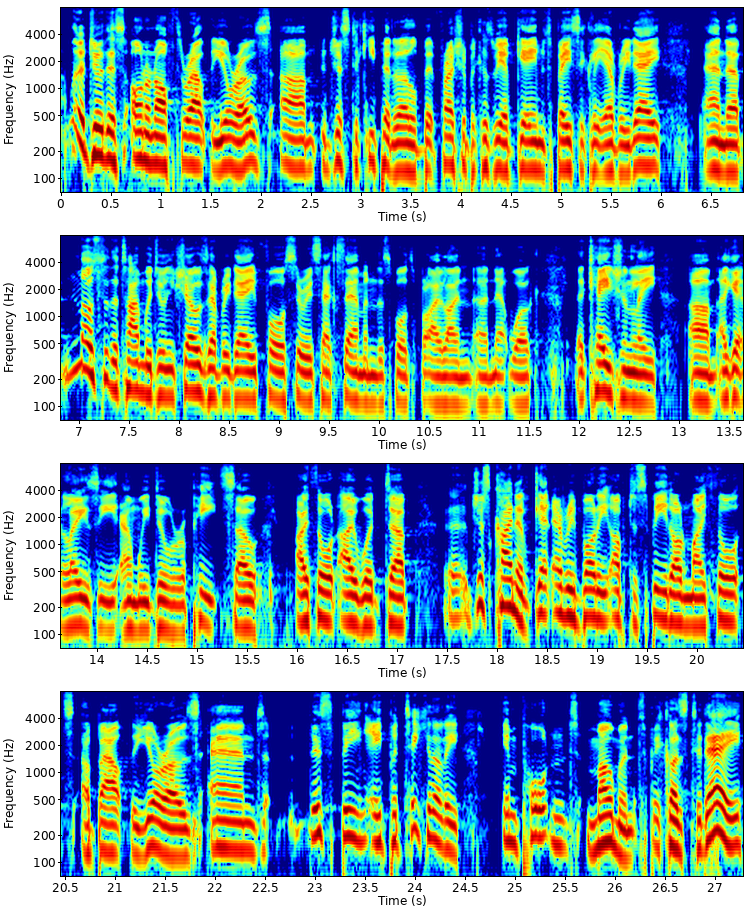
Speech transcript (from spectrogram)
I'm going to do this on and off throughout the Euros, um, just to keep it a little bit fresher, because we have games basically every day, and uh, most of the time we're doing shows every day for SiriusXM and the Sports Byline uh, Network. Occasionally, um, I get lazy and we do a repeat, so I thought I would. Uh, uh, just kind of get everybody up to speed on my thoughts about the Euros, and this being a particularly important moment because today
